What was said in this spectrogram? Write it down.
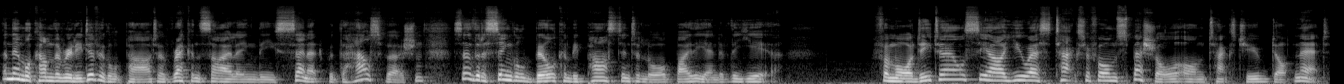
and then will come the really difficult part of reconciling the Senate with the House version so that a single bill can be passed into law by the end of the year. For more details, see our US tax reform special on taxtube.net.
